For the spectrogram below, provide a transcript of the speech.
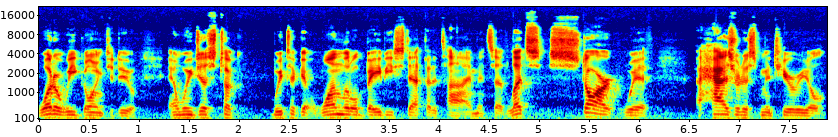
what are we going to do? And we just took we took it one little baby step at a time and said let's start with a hazardous material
